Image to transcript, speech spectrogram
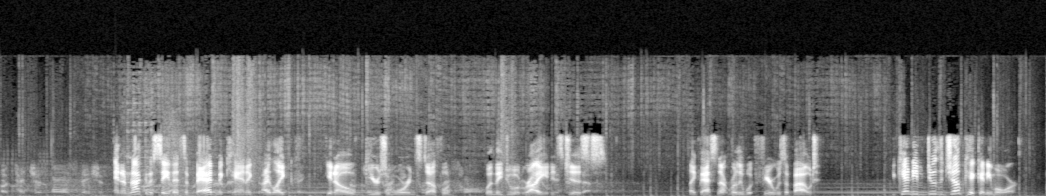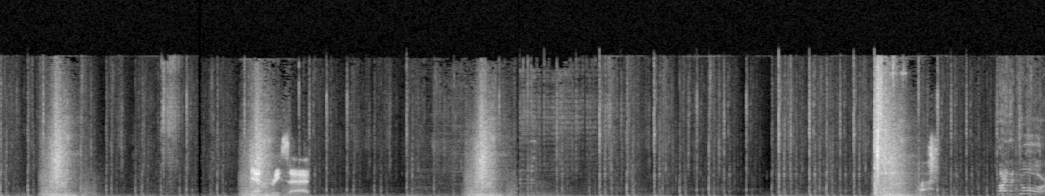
Attention all stations. And I'm not going to say that's a bad mechanic. I like, you know, Gears of War and stuff when, when they do it right. It's just like that's not really what Fear was about. You can't even do the jump kick anymore. Yeah, it's pretty sad. By the door!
